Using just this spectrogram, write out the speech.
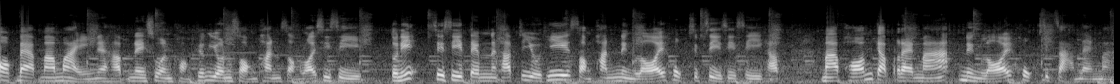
ออกแบบมาใหม่นะครับในส่วนของเครื่องยนต์ 2,200 ซีซี ตัวนี้ซีซีเต็มนะครับจะอยู่ที่ 2,164 ซีซีครับ มาพร้อมกับแรงม้า 163 แรงม้า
